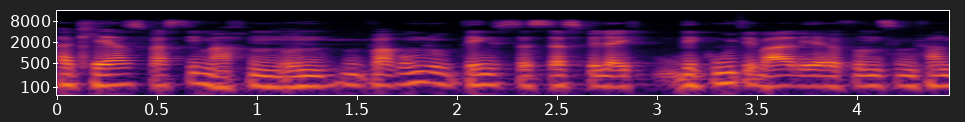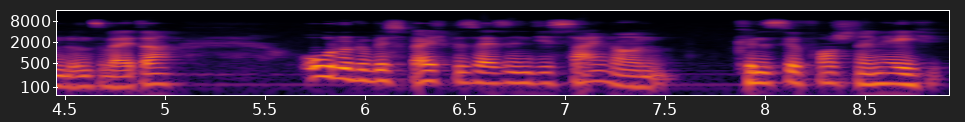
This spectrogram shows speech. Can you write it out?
erklärst, was die machen und warum du denkst, dass das vielleicht eine gute Wahl wäre für unseren Fund und so weiter. Oder du bist beispielsweise ein Designer und könntest dir vorstellen, hey,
